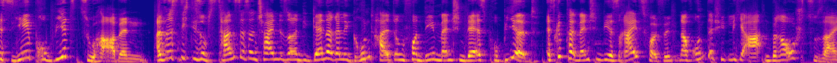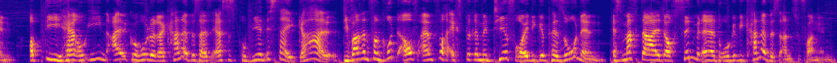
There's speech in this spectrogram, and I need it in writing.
es je probiert zu haben. Also ist nicht die Substanz das Entscheidende, sondern die generelle Grundhaltung von dem Menschen, der es probiert. Es gibt halt Menschen, die es reizvoll finden, auf unterschiedliche Arten berauscht zu sein. Ob die Heroin, Alkohol oder Cannabis als erstes probieren, ist da egal. Die waren von Grund auf einfach experimentierfreudige Personen. Es macht da halt auch Sinn, mit einer Droge wie Cannabis anzufangen.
